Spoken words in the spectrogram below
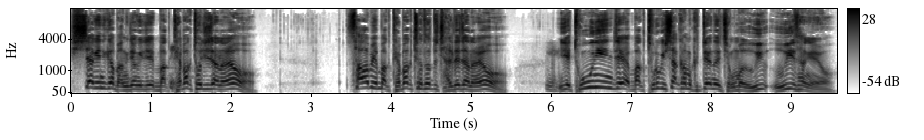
시작이니까 망정이지 막 대박 터지잖아요. 사업이 막 대박 쳐서도 잘 되잖아요. 이게 돈이 이제 막 들어오기 시작하면 그때는 정말 의, 의상해요.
